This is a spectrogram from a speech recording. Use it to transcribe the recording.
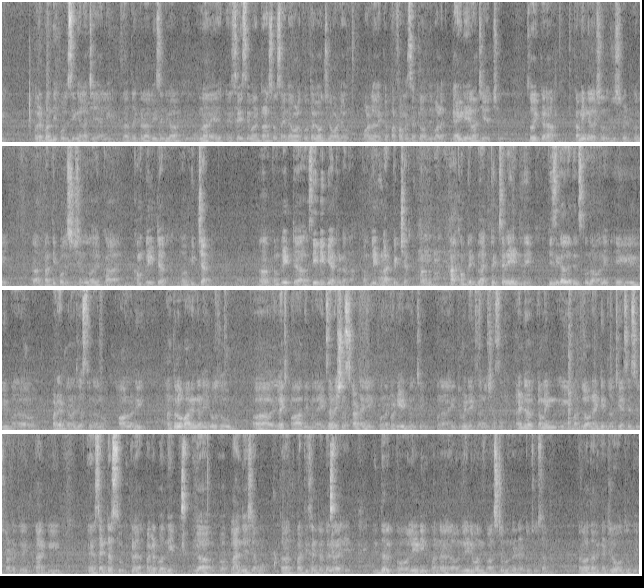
పగడ్బందీ పోలీసింగ్ ఎలా చేయాలి? తర్వాత ఇక్కడ రీసెంట్గా ఉన్న ఎస్ఐస్ ఏమైనా ట్రాన్స్ఫర్స్ అయినా వాళ్ళ కొత్తగా వచ్చిన వాళ్ళు వాళ్ళ యొక్క పర్ఫార్మెన్స్ ఎట్లా ఉంది? వాళ్ళకి గైడ్ ఎలా చేయొచ్చు? సో ఇక్కడ కమింగ్ ఎలక్షన్ దృష్టి పెట్టుకొని తర్వాత ప్రతి పోలీస్ స్టేషన్లో యొక్క కంప్లీట్ పిక్చర్ కంప్లీట్ సిబిపి అంటారు కదా కంప్లీట్ బ్లడ్ పిక్చర్ ఆ కంప్లీట్ బ్లడ్ పిక్చర్ ఏంటిది? ఫిజికల్గా తెలుసుకుందామని పర్యటన చేస్తున్నాను. ఆల్రెడీ అందులో భాగంగానే ఈరోజు ఎలక్షన్ అది మన ఎగ్జామినేషన్ స్టార్ట్ అయినాయి మన ట్వంటీ ఎయిట్ నుంచి మన ఇంటర్మీడియట్ ఎగ్జామినేషన్స్ అండ్ కమింగ్ ఈ మంత్లో నైన్టీన్త్ వచ్చి ఎస్ఎస్సి స్టార్ట్ అవుతున్నాయి. దానికి సెంటర్స్ ఇక్కడ పగడ్బందీగా ప్లాన్ చేశాము. తర్వాత ప్రతి సెంటర్ దగ్గర ఇద్దరు lady one one lady one constable ఉండేటట్టు చూసాము. తర్వాత అది కంటిన్యూ అవుతుంది.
